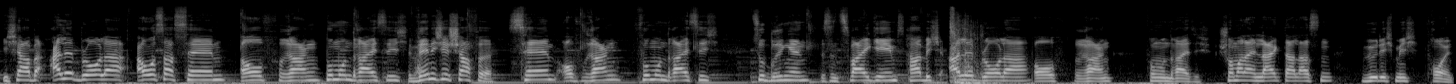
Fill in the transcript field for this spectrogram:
Ich habe alle Brawler außer Sam auf Rang 35. Wenn ich es schaffe, Sam auf Rang 35 zu bringen, das sind zwei Games, habe ich alle Brawler auf Rang 35. Schon mal ein Like da lassen, würde ich mich freuen.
